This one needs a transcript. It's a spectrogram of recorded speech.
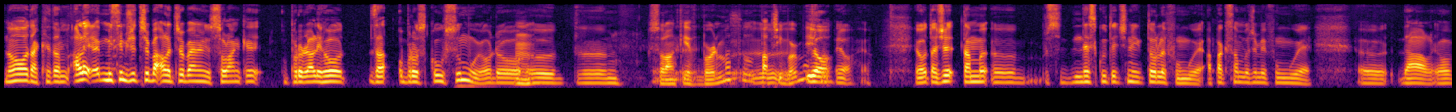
No, tak tam, ale myslím, že třeba, ale třeba nevím, Solanke prodali ho za obrovskou sumu, jo, do... Hmm. Uh, v, Solanke je v Bournemouthu? Patří Bournemouthu? Jo, jo, jo. jo takže tam uh, neskutečný tohle funguje. A pak samozřejmě funguje uh, dál, jo,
